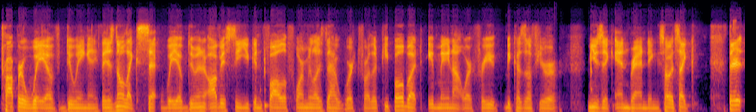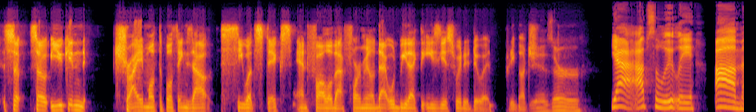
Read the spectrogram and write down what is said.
proper way of doing anything. There's no like set way of doing it. Obviously, you can follow formulas that have worked for other people, but it may not work for you because of your music and branding. So it's like there so so you can try multiple things out, see what sticks and follow that formula. That would be like the easiest way to do it, pretty much. Yes, sir. Yeah, absolutely. Um,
